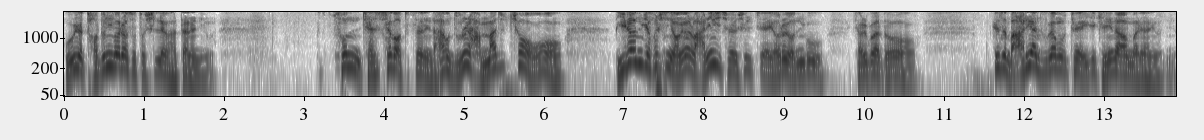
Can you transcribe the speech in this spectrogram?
오히려 더듬거려서 또 신뢰가 갔다느니, 손 제스처가 어떻다니 나하고 눈을 안 마주쳐. 이런 게 훨씬 영향을 많이 미쳐요, 실제. 여러 연구 결과도. 그래서 말이야 누가 못해. 이게 괜히 나온 말이 아니거든요.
